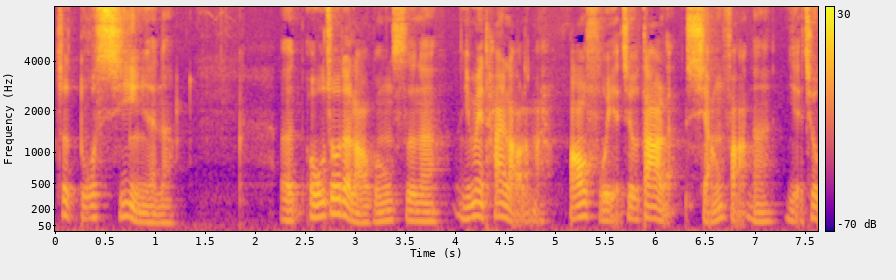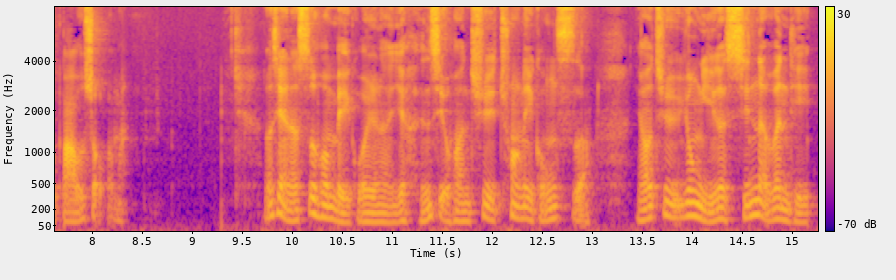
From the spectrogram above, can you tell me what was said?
这多吸引人呢！而欧洲的老公司呢，因为太老了嘛，包袱也就大了，想法呢也就保守了嘛。而且呢，似乎美国人呢也很喜欢去创立公司啊，然后去用一个新的问题，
